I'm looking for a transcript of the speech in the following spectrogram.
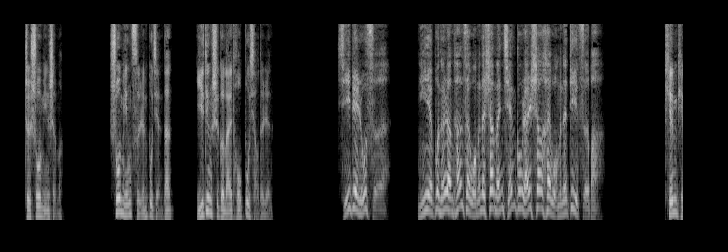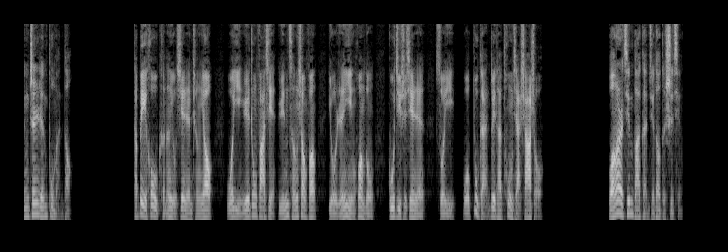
这说明什么？说明此人不简单，一定是个来头不小的人。即便如此。你也不能让他在我们的山门前公然伤害我们的弟子吧？天平真人不满道：“他背后可能有仙人撑腰，我隐约中发现云层上方有人影晃动，估计是仙人，所以我不敢对他痛下杀手。”王二金把感觉到的事情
